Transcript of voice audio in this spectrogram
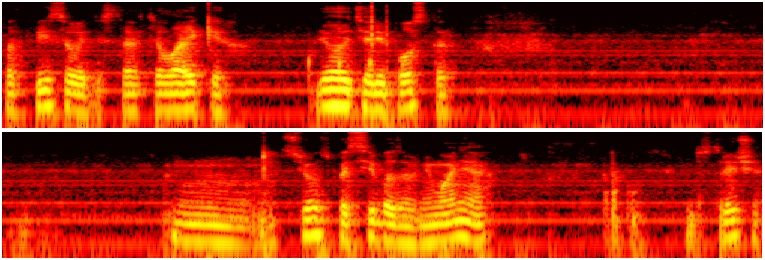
Подписывайтесь, ставьте лайки, делайте репосты. Все, спасибо за внимание. До встречи.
